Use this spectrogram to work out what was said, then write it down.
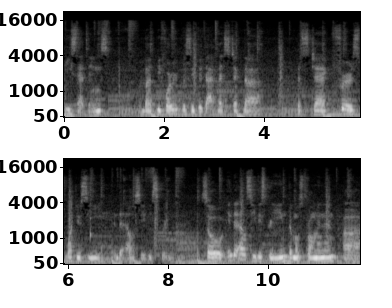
P settings. But before we proceed to that, let's check the let's check first what you see in the LCD screen. So in the LCD screen, the most prominent uh,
